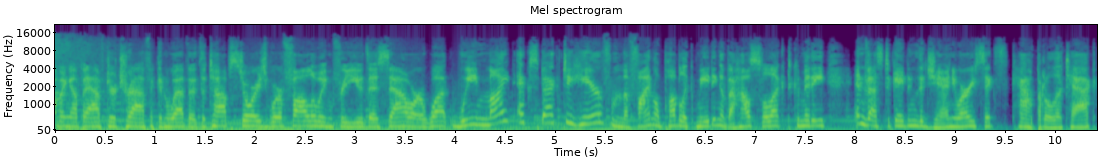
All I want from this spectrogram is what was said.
Coming up after traffic and weather, the top stories we're following for you this hour. What we might expect to hear from the final public meeting of the House Select Committee investigating the January 6th Capitol attack.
